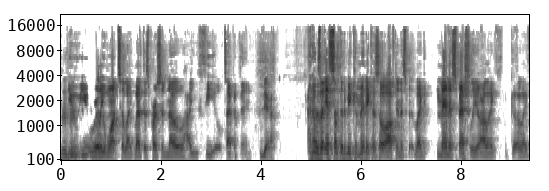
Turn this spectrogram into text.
Mhm. You you really want to like let this person know how you feel, type of thing. Yeah. And it was like it's something to be commended because so often it's like men especially are like like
